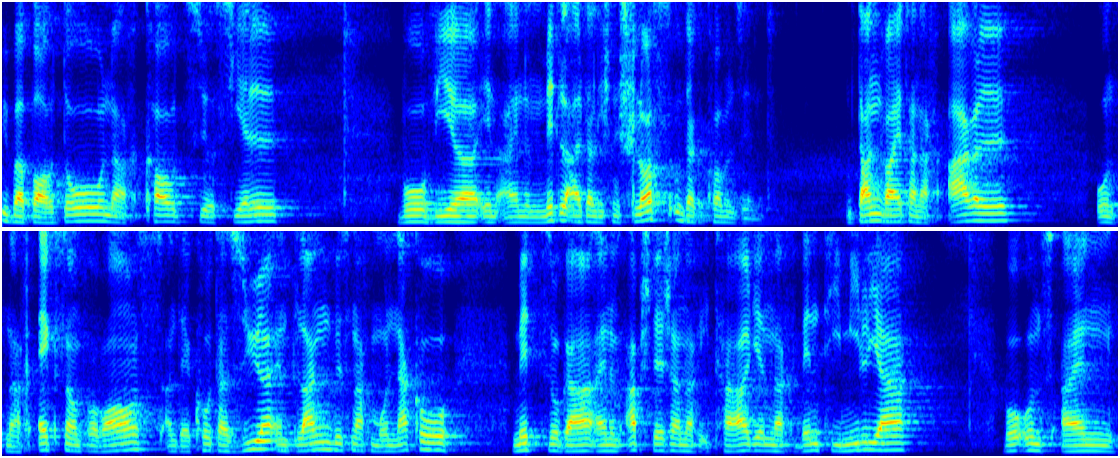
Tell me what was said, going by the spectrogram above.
über Bordeaux nach Cordes-sur-Ciel, wo wir in einem mittelalterlichen Schloss untergekommen sind. Und dann weiter nach Arles und nach Aix-en-Provence an der Côte d'Azur entlang bis nach Monaco mit sogar einem Abstecher nach Italien, nach Ventimiglia wo uns ein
